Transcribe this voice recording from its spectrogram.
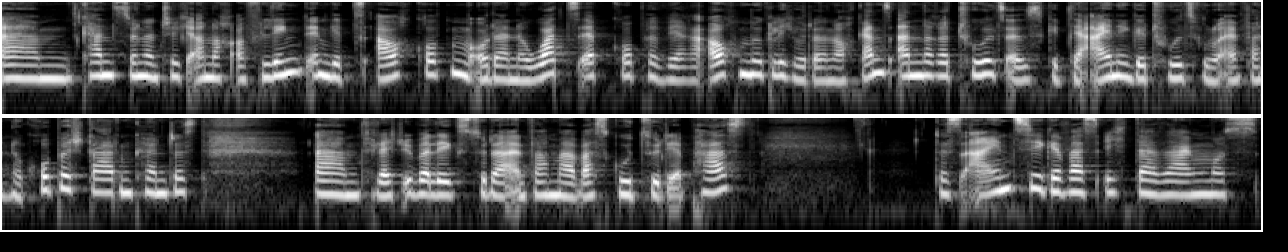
ähm, kannst du natürlich auch noch auf LinkedIn gibt's auch Gruppen oder eine WhatsApp-Gruppe wäre auch möglich oder noch ganz andere Tools. Also es gibt ja einige Tools, wo du einfach eine Gruppe starten könntest. Ähm, vielleicht überlegst du da einfach mal, was gut zu dir passt. Das Einzige, was ich da sagen muss,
